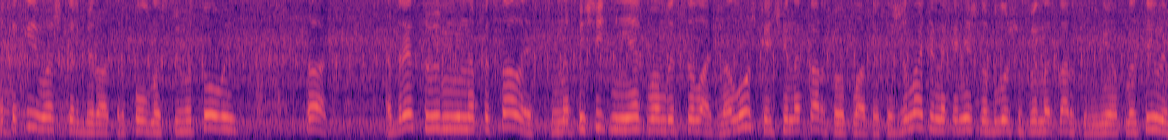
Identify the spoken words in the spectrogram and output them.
Отакий ваш карбюратор повністю готовий. Так, адресу ви мені написали. Напишіть мені, як вам висилати, на ложкою чи на карту оплатити. Желательно, звісно, було, щоб ви на карту мені оплатили,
